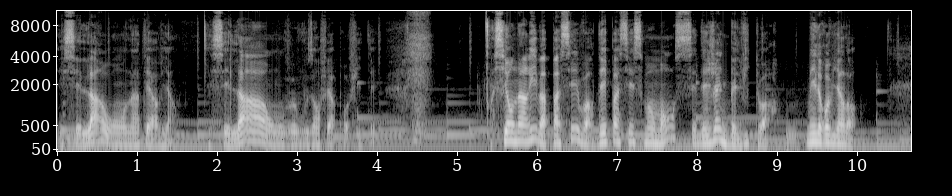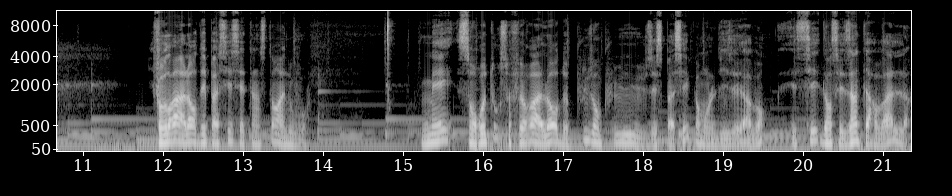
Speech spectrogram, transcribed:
Et c'est là où on intervient. Et c'est là où on veut vous en faire profiter. Si on arrive à passer, voire dépasser ce moment, c'est déjà une belle victoire. Mais il reviendra. Il faudra alors dépasser cet instant à nouveau. Mais son retour se fera alors de plus en plus espacé, comme on le disait avant. Et c'est dans ces intervalles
